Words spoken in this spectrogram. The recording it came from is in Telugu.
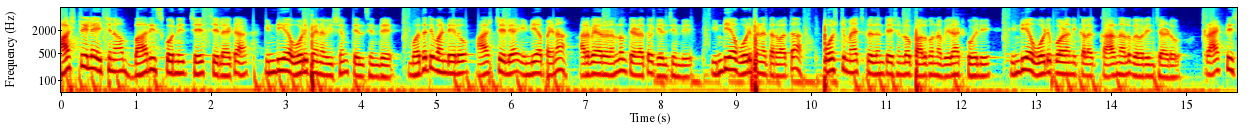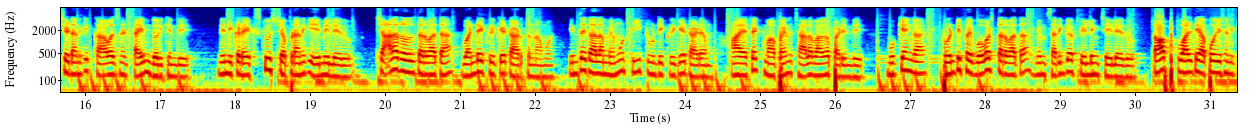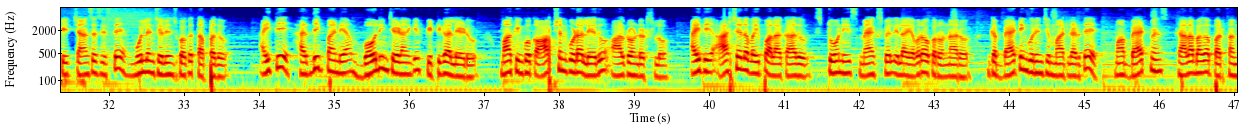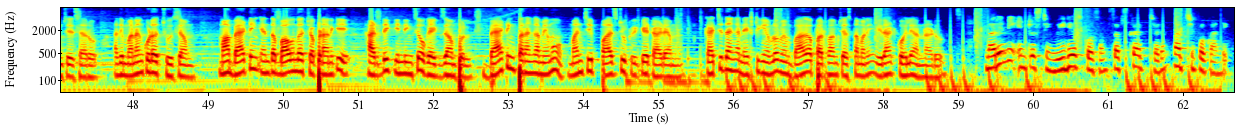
ఆస్ట్రేలియా ఇచ్చిన భారీ స్కోర్ని చేస్ చేయలేక ఇండియా ఓడిపోయిన విషయం తెలిసిందే. మొదటి వన్డేలో ఆస్ట్రేలియా ఇండియా పైన అరవై ఆరు రన్నుల తేడాతో గెలిచింది. ఇండియా ఓడిపోయిన తర్వాత పోస్ట్ మ్యాచ్ ప్రెజెంటేషన్లో పాల్గొన్న విరాట్ కోహ్లీ ఇండియా ఓడిపోవడానికి గల కారణాలు వివరించాడు. ప్రాక్టీస్ చేయడానికి కావాల్సిన టైం దొరికింది. నేను ఇక్కడ ఎక్స్క్యూజ్ చెప్పడానికి ఏమీ లేదు. చాలా రోజుల తర్వాత వన్డే క్రికెట్ ఆడుతున్నాము. ఇంతకాలం మేము టీ ట్వంటీ క్రికెట్ ఆడాం. ఆ ఎఫెక్ట్ మా పైన చాలా బాగా పడింది. ముఖ్యంగా ట్వంటీ ఫైవ్ ఓవర్స్ తర్వాత మేము సరిగ్గా ఫీల్డింగ్ చేయలేదు. టాప్ క్వాలిటీ అపోజిషన్కి ఛాన్సెస్ ఇస్తే మూల్యం చెల్లించుకోక తప్పదు. అయితే హార్దిక్ పాండ్యా బౌలింగ్ చేయడానికి ఫిట్గా లేడు. మాకు ఇంకొక ఆప్షన్ కూడా లేదు ఆల్రౌండర్స్లో. అయితే ఆస్ట్రేలియా వైపు అలా కాదు. స్టోనీస్ మ్యాక్స్వెల్ ఇలా ఎవరో ఒకరు ఉన్నారు ఇంకా బ్యాటింగ్ గురించి మాట్లాడితే మా బ్యాట్స్మెన్స్ చాలా బాగా పర్ఫామ్ చేశారు. అది మనం కూడా చూసాం మా బ్యాటింగ్ ఎంత బాగుందో చెప్పడానికి హార్దిక్ ఇన్నింగ్సే ఒక ఎగ్జాంపుల్. బ్యాటింగ్ పరంగా మేము మంచి పాజిటివ్ క్రికెట్ ఆడాము. ఖచ్చితంగా నెక్స్ట్ గేమ్లో మేము బాగా పర్ఫామ్ చేస్తామని విరాట్ కోహ్లీ అన్నాడు. మరిన్ని ఇంట్రెస్టింగ్ వీడియోస్ కోసం సబ్స్క్రైబ్ చేయడం మర్చిపోకండి.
